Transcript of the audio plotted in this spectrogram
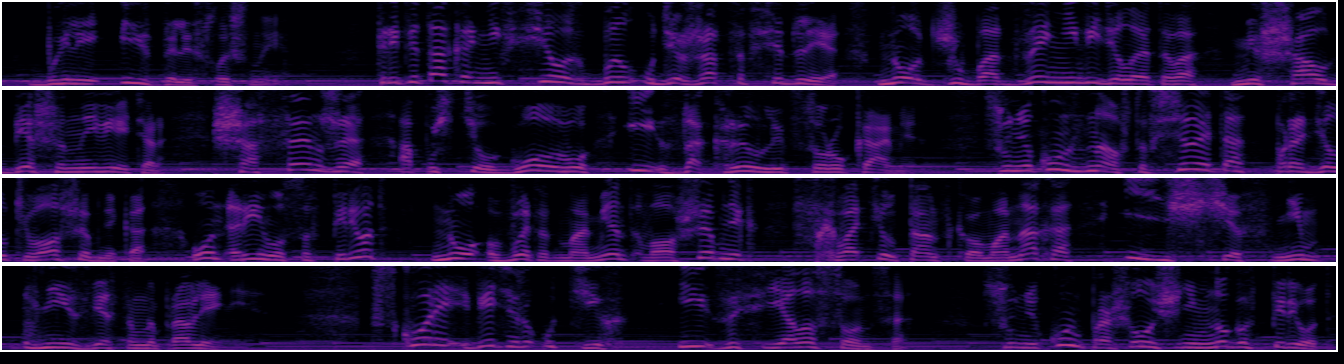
были издали слышны. Трепетака не в силах был удержаться в седле, но Джубадзе не видел этого, мешал бешеный ветер. Шасен же опустил голову и закрыл лицо руками. Сунюкун знал, что все это проделки волшебника. Он ринулся вперед, но в этот момент волшебник схватил танского монаха и исчез с ним в неизвестном направлении. Вскоре ветер утих, и засияло солнце. Сунюкун прошел еще немного вперед,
